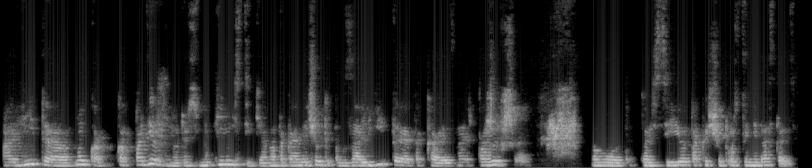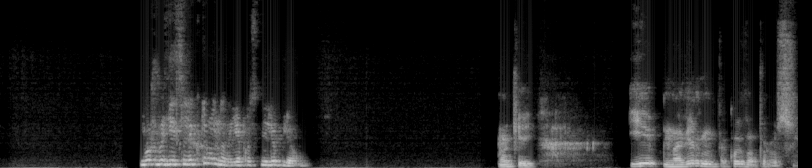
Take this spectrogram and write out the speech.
Авито, ну, как, как поддержанную, то есть в букинистике, она такая на чем-то там залитая, такая, знаешь, пожившая, вот, то есть ее так еще просто не достать. Может быть, есть электронную, я просто не люблю. Окей. И, наверное, такой вопрос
